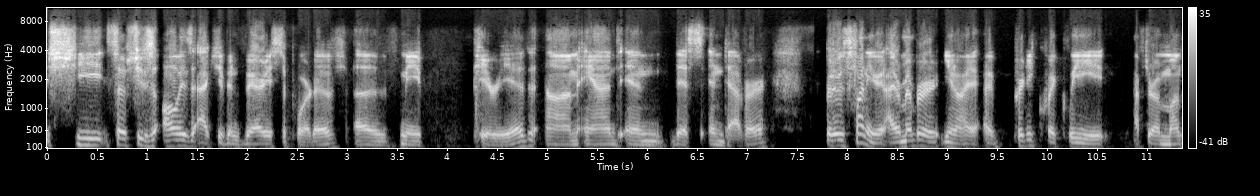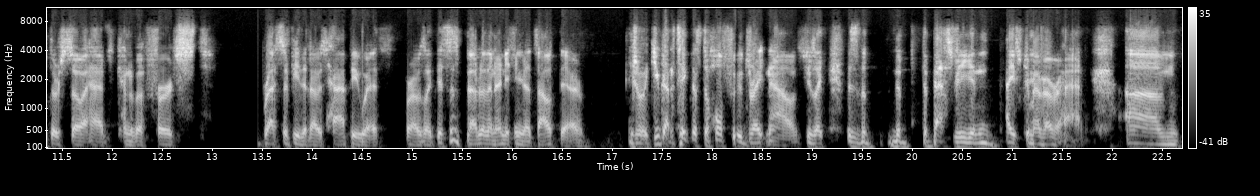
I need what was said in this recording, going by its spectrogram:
she so she's always actually been very supportive of me period um, and in this endeavor but it was funny. I remember, you know, I, I pretty quickly after a month or so, I had kind of a first recipe that I was happy with, where I was like, "This is better than anything that's out there." she's like, "You got to take this to Whole Foods right now." She's like, "This is the the, the best vegan ice cream I've ever had." Um,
